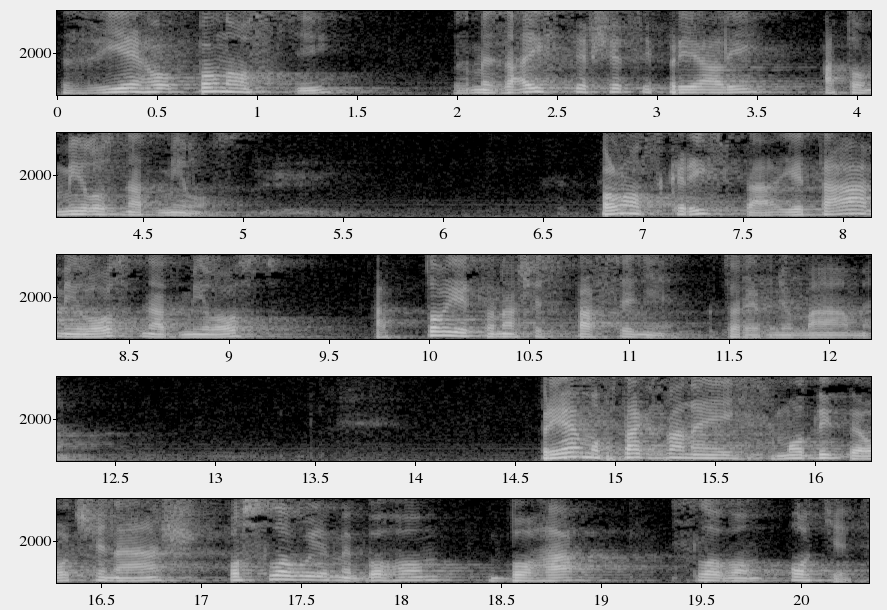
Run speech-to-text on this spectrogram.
Z jeho plnosti sme zaiste všetci prijali a to milosť nad milosť. Plnosť Krista je tá milosť nad milosť, a to je to naše spasenie, ktoré v ňom máme. Priamo v tzv. modlitbe očenáš oslovujeme Bohom, Boha slovom Otec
